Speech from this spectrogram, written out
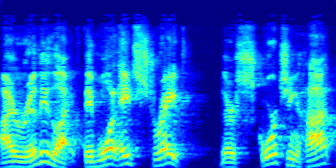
I really like. They've won eight straight. They're scorching hot.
